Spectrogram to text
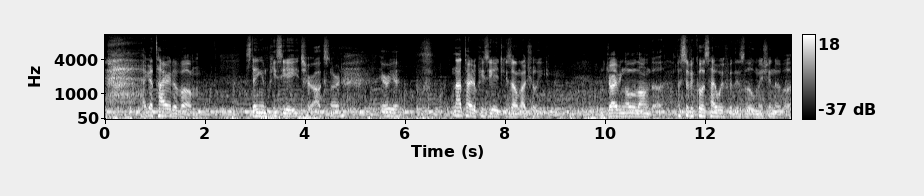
I got tired of um, staying in PCH or Oxnard area. Not tired of PCH because I'm actually driving all along the Pacific Coast Highway for this little mission of uh,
